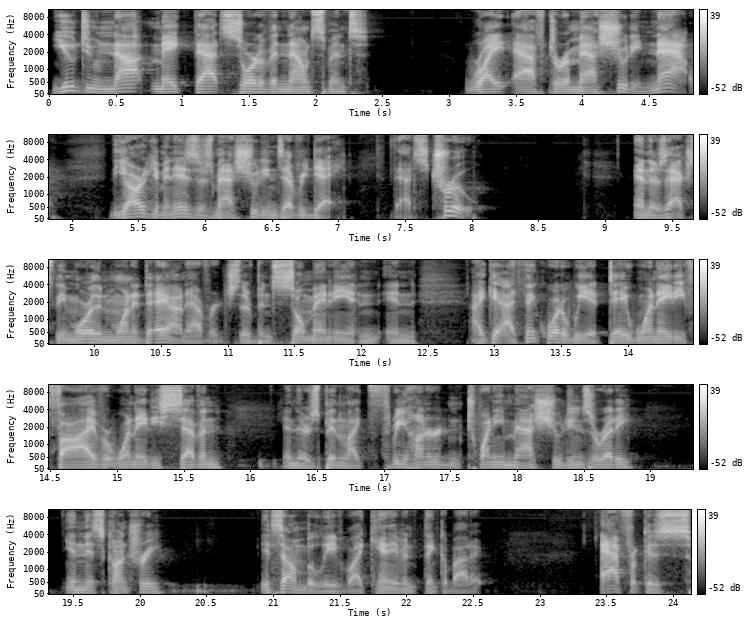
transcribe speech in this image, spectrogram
You do not make that sort of announcement right after a mass shooting. Now, the argument is there's mass shootings every day. That's true and there's actually more than one a day on average. There have been so many in in I get I think what are we at day 185 or 187 and there's been like 320 mass shootings already in this country. It's unbelievable. I can't even think about it. Africa's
